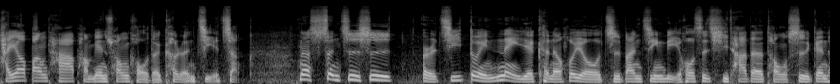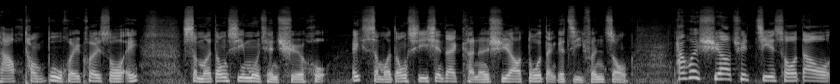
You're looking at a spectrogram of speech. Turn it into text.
还要帮他旁边窗口的客人结账，那甚至是。耳机对内也可能会有值班经理或是其他的同事跟他同步回馈说，诶，什么东西目前缺货？诶，什么东西现在可能需要多等个几分钟？他会需要去接收到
